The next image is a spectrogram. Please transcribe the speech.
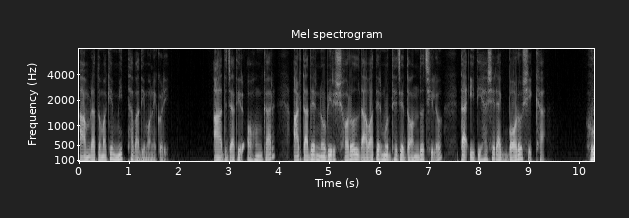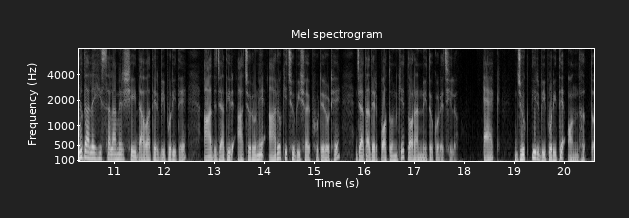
আমরা তোমাকে মিথ্যাবাদী মনে করি। আদ জাতির অহংকার আর তাদের নবীর সরল দাওয়াতের মধ্যে যে দ্বন্দ্ব ছিল, তা ইতিহাসের এক বড় শিক্ষা। হুদ আলহিসাল্লামের সেই দাওয়াতের বিপরীতে আদ জাতির আচরণে আরও কিছু বিষয় ফুটে ওঠে, যা তাদের পতনকে ত্বরান্বিত করেছিল। এক, যুক্তির বিপরীতে অন্ধত্ব।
